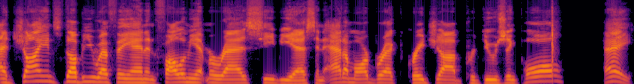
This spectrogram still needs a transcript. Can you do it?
at Giants WFAN and follow me at Morash CBS and Adam Arbrecht. Great job producing. Paul, hey,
